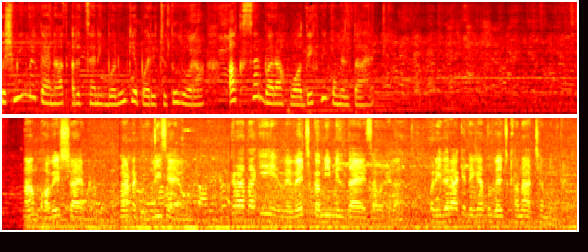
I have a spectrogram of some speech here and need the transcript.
कश्मीर में तैनात अर्धसैनिक बलों के परिचितों द्वारा अक्सर भरा हुआ देखने को मिलता है। नाम भावेश शाह है मैडम कर्नाटक हुगली से आया हूँ। लग रहा था कि वेज कम ही मिलता है ऐसा वगैरह, पर इधर आके देखा तो वेज खाना अच्छा मिलता है।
